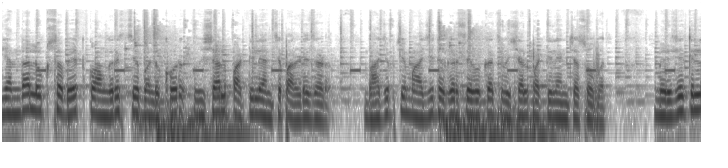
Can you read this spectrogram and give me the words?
यंदा लोकसभेत काँग्रेसचे बंडखोर विशाल पाटील यांचे पारडे जड. भाजपचे माजी नगरसेवकच विशाल पाटील यांच्यासोबत. मिरजेतील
